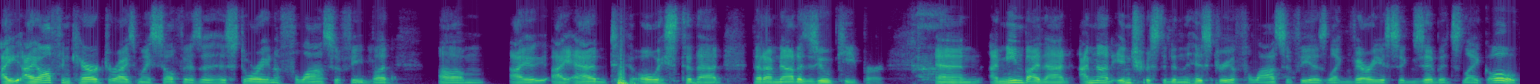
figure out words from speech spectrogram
I, I often characterize myself as a historian of philosophy, but um, I, I add to, always to that that I'm not a zookeeper. And I mean by that, I'm not interested in the history of philosophy as like various exhibits, like, oh,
